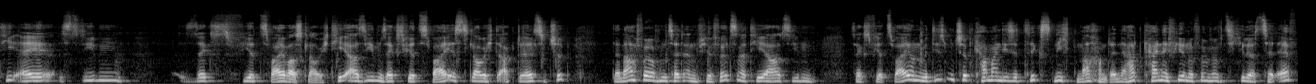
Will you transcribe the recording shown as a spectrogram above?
TA7642 war es, glaube ich. TA7642 ist, glaube ich, der aktuellste Chip. Der Nachfolger vom ZN414, der TA7642. Und mit diesem Chip kann man diese Tricks nicht machen, denn er hat keine 455 kHz ZF.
